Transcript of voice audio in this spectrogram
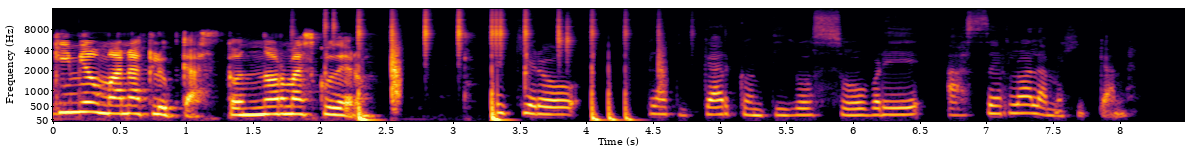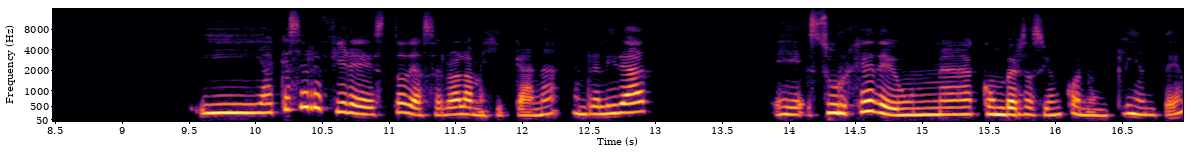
Alquimia Humana Clubcast con Norma Escudero. Hoy quiero platicar contigo sobre hacerlo a la mexicana. ¿Y a qué se refiere esto de hacerlo a la mexicana? En realidad eh, surge de una conversación con un cliente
